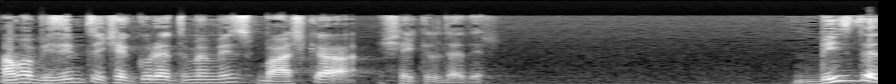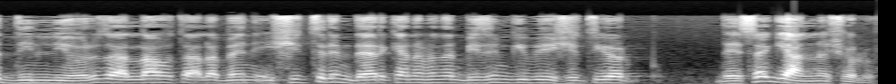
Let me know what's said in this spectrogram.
Ama bizim teşekkür etmemiz başka şekildedir. Biz de dinliyoruz. Allahu Teala ben işitirim derken efendim bizim gibi işitiyor desek yanlış olur.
